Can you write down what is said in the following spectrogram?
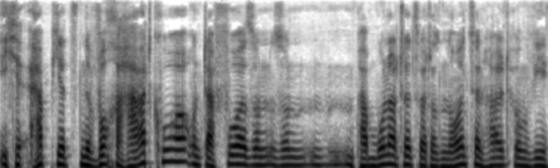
ich habe jetzt eine Woche Hardcore und davor so, so ein paar Monate, 2019 halt irgendwie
